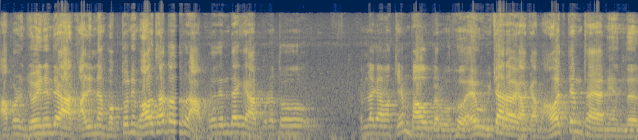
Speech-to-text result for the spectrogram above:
આપણને જોઈને એમ થાય આ કાલીના ભક્તોને ભાવ થતો હશે. પણ આપણે એમ થાય કે આપણે તો એમ લાગે આમાં કેમ ભાવ કરવો? એવું વિચાર આવે કે આ ભાવ જ કેમ થાય આની અંદર?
